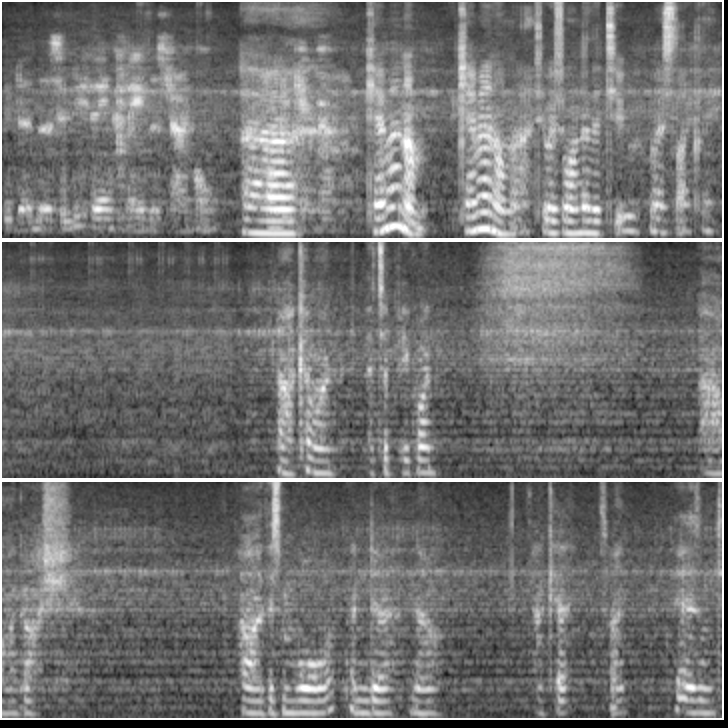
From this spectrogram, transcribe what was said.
who did this. Who do you think made this hole? Uh, Came out. Cameron or, Cameron or Matt? It was one of the two, most likely. Oh, come on. That's a big one. Oh my gosh. Oh, there's more under. No. Okay, it's fine. There isn't.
